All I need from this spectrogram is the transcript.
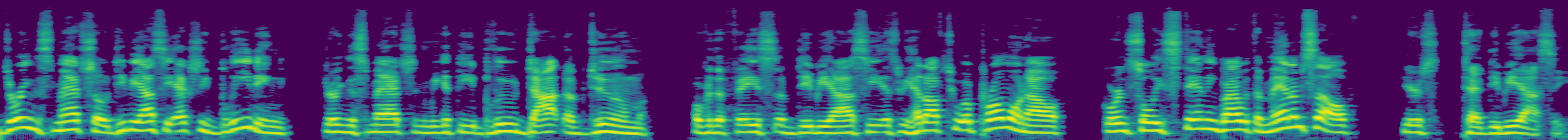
during this match, so DiBiase actually bleeding during this match, and we get the blue dot of doom over the face of DiBiase as we head off to a promo now. Gordon Solie standing by with the man himself. Here's Ted DiBiase.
